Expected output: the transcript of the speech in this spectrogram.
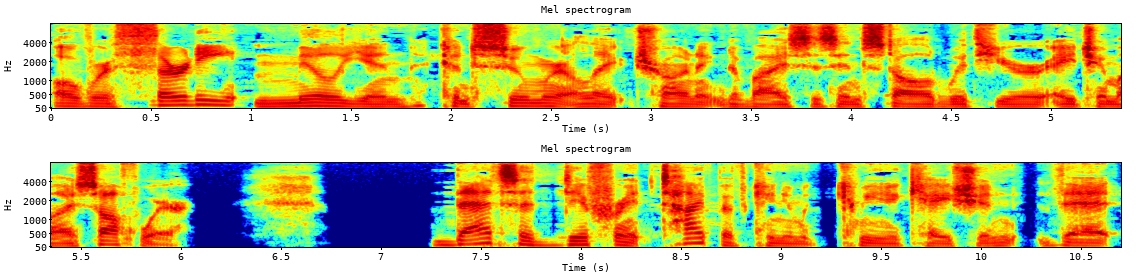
over 30 million consumer electronic devices installed with your HMI software. That's a different type of communication that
